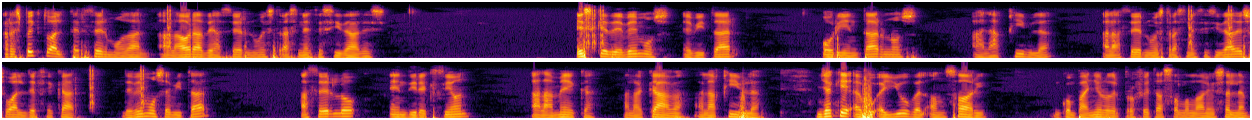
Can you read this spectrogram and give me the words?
Respecto al tercer modal, a la hora de hacer nuestras necesidades, es que debemos evitar orientarnos a la qibla al hacer nuestras necesidades o al defecar. Debemos evitar hacerlo en dirección a la Meca, a la Kaaba, a la qibla, ya que Abu Ayyub al-Ansari, un compañero del profeta sallallahu alaihi wasallam,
